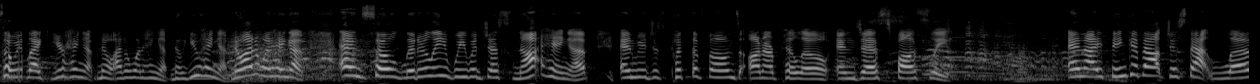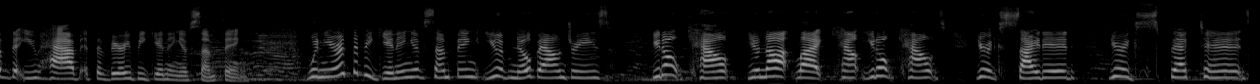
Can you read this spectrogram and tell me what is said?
So we'd like you're hang up. No i don't want to hang up. No you hang up. No i don't want to hang up. And so literally we would just not hang up and we'd just put the phones on our pillow and just fall asleep. And I think about just that love that you have at the very beginning of something. When you're at the beginning of something, you have no boundaries. You don't count. You're not like count. You don't count. You're excited. You're expectant.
